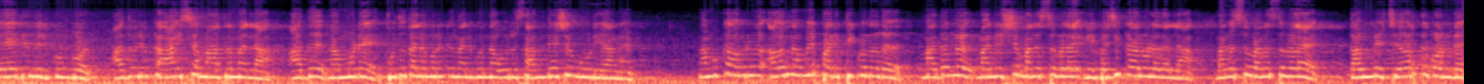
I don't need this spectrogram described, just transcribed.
വേദി നിൽക്കുമ്പോൾ അതൊരു കാഴ്ച മാത്രമല്ല അത് നമ്മുടെ പുതുതലമുറയ്ക്ക് നൽകുന്ന ഒരു സന്ദേശം കൂടിയാണ്. നമുക്ക് അവർ അവർ നമ്മെ പഠിപ്പിക്കുന്നത് മതങ്ങൾ മനുഷ്യ മനസ്സുകളെ വിഭജിക്കാനുള്ളതല്ല. മനസ്സു മനസ്സുകളെ തമ്മിൽ ചേർത്തുകൊണ്ട്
